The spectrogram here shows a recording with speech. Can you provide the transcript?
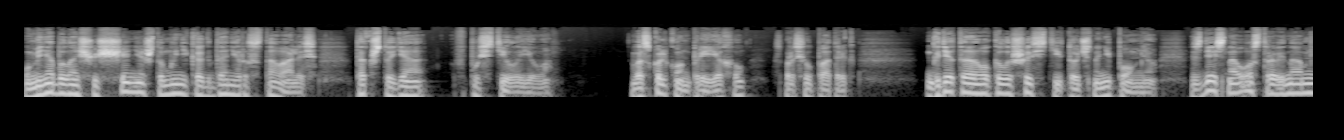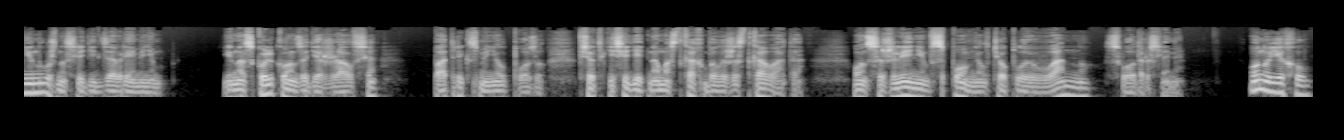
«У меня было ощущение, что мы никогда не расставались, так что я впустила его». «Во сколько он приехал?» — спросил Патрик. «Где-то около шести, точно не помню. Здесь, на острове, нам не нужно следить за временем и насколько он задержался. Патрик сменил позу. Все-таки сидеть на мостках было жестковато. Он с сожалением вспомнил теплую ванну с водорослями. Он уехал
